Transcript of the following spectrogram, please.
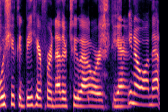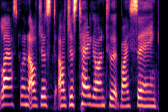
wish you could be here for another two hours. Yeah. You know, on that last one, I'll just I'll just tag on to it by saying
